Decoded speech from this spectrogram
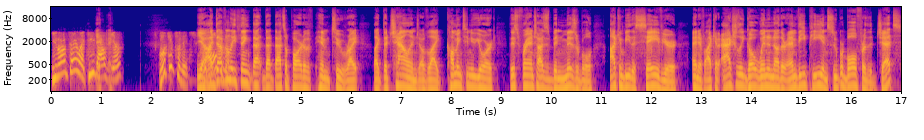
you know what I'm saying? Like he's out here looking for this. Yeah, I both of them. definitely think that that that's a part of him too, right? Like the challenge of like coming to New York. This franchise has been miserable. I can be the savior, and if I can actually go win another MVP and Super Bowl for the Jets,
